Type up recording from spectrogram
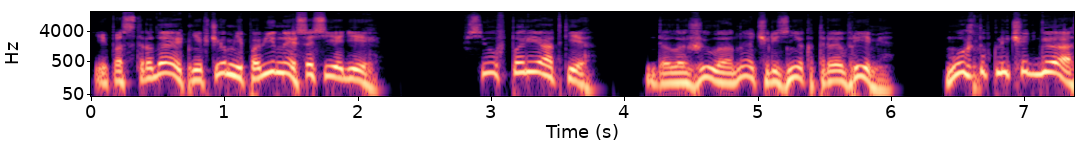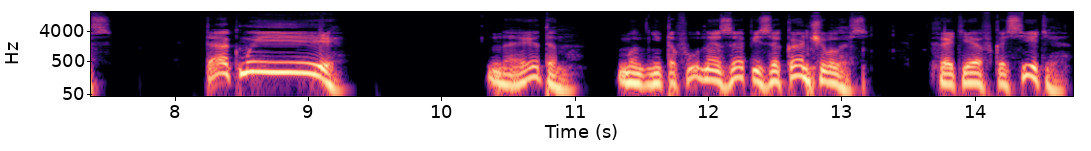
и пострадают ни в чем не повинные соседи». «Все в порядке», — доложила она через некоторое время. «Можно включать газ». «Так мы и...» На этом магнитофонная запись заканчивалась, хотя в кассете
